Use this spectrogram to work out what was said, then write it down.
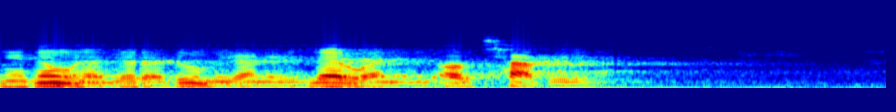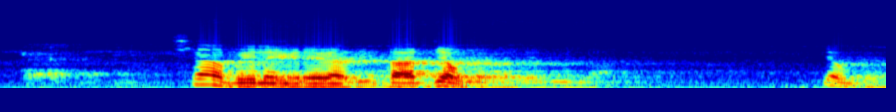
ငယ်ဆုံးကပြောတော့သူ့မိကနေလှဲဝါနေပြီးအောက်ချပေးတယ် ချပေးလိုက်ကြတဲ့ကဒီตาပြောက်တယ်လေသူကပြောက်တယ်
